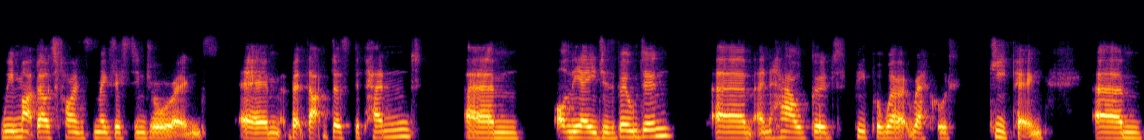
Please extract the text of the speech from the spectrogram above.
we might be able to find some existing drawings um, but that does depend um, on the age of the building um, and how good people were at record keeping. Um,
